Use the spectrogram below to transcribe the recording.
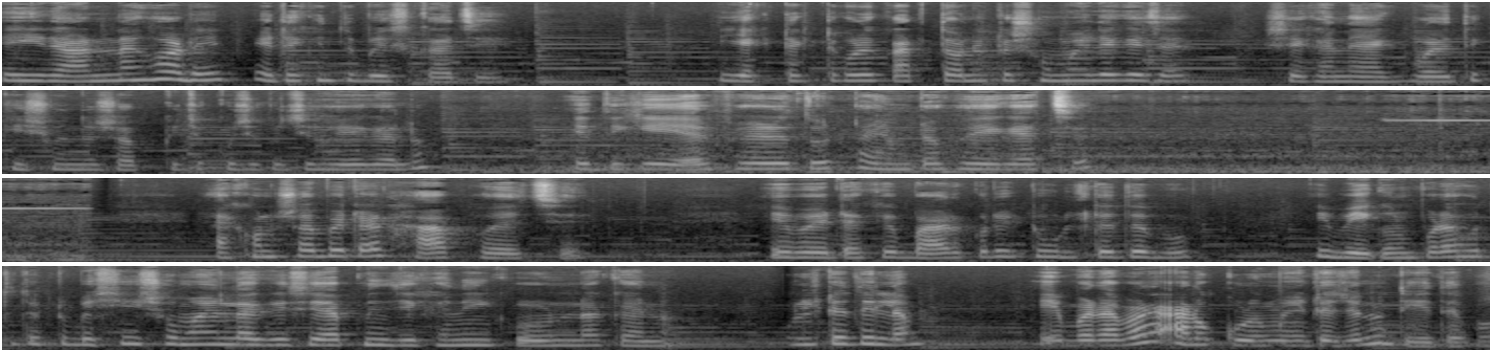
এই রান্নাঘরে এটা কিন্তু বেশ কাজে। এই একটা একটা করে কাটতে অনেকটা সময় লেগে যায়, সেখানে একবারেতে কি সুন্দর সব কিছু কুচি কুচি হয়ে গেল। এদিকে এয়ার ফ্রায়ারে তো টাইমটা হয়ে গেছে। এখন সব এটার হাফ হয়েছে। এবার এটাকে বার করে একটু উল্টে দেবো। এই বেগুন পোড়া হতে তো একটু বেশি সময় লাগে, সে আপনি যেখানেই করুন না কেন। উল্টে দিলাম, এবার আবার আরও কুড়ি মিনিটের জন্য দিয়ে দেবো।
